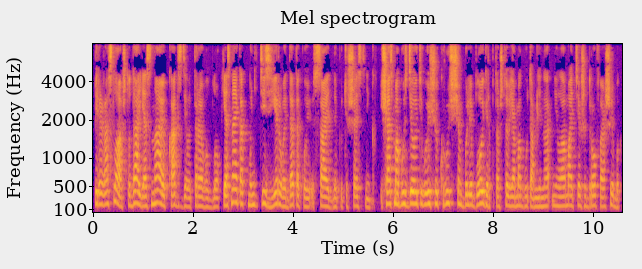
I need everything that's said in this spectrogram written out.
переросла, что да, я знаю, как сделать travel-блог, я знаю, как монетизировать, да, такой сайт для путешественников. И сейчас могу сделать его еще круче, чем были блогер, потому что я могу там не, на, не ломать тех же дров и ошибок.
